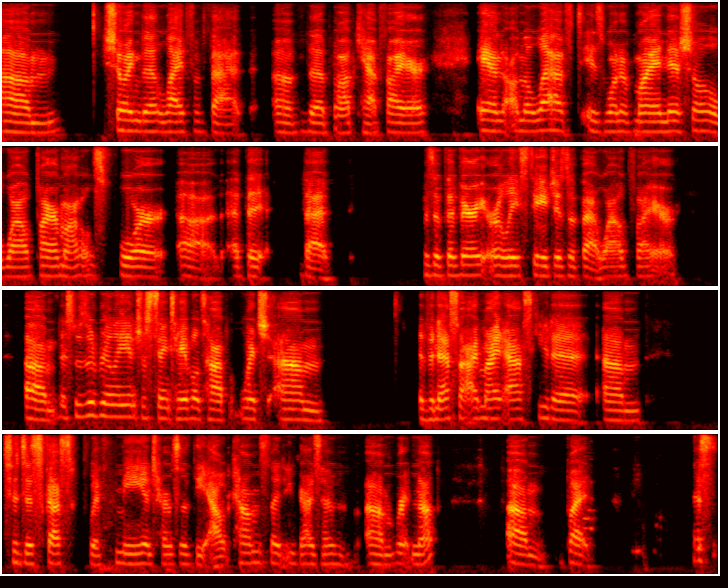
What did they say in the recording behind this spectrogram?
um, showing the life of that, of the Bobcat fire. And on the left is one of my initial wildfire models for uh, at the that was at the very early stages of that wildfire. Um, this was a really interesting tabletop, which um, Vanessa, I might ask you to um, to discuss with me in terms of the outcomes that you guys have um, written up. Um, but this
